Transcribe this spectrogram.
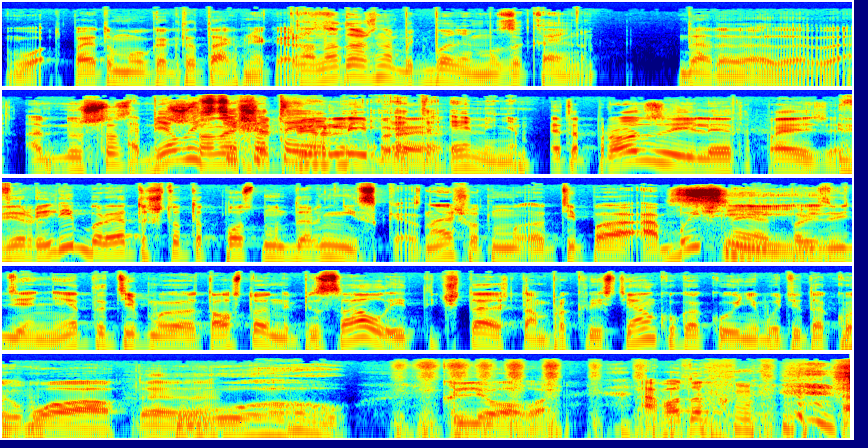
Вот, поэтому как-то так, мне кажется. Она должна быть более музыкальным. Да-да-да-да-да. А, ну что, А белый что стих насчет это, верлибра? это Эминем. Это проза или это поэзия? Верлибр — это что-то постмодернистское. Знаешь, вот типа обычное Си. произведение, это типа Толстой написал, и ты читаешь там про крестьянку какую-нибудь, и такой, вау, Да-да. вау, клево. А потом, а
